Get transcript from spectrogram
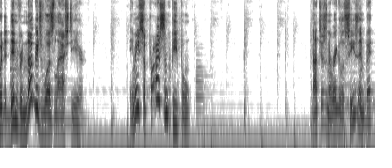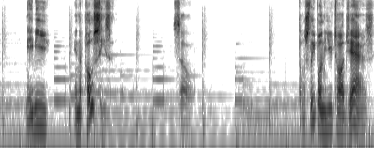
what the Denver Nuggets was last year. They may surprise some people not just in the regular season, but maybe in the postseason. So don't sleep on the Utah Jazz.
